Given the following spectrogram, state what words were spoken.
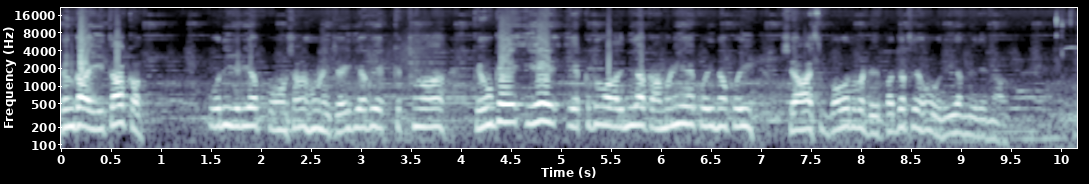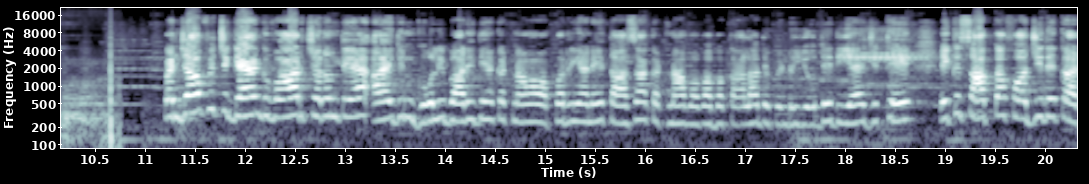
ਡੰਗਾਈ ਤੱਕ ਉਹਦੀ ਜਿਹੜੀ ਆ ਪਹੁੰਚਣ ਹੋਣੀ ਚਾਹੀਦੀ ਆ ਵੀ ਕਿੱਥੋਂ ਆ, ਕਿਉਂਕਿ ਇਹ ਇੱਕ ਦੋ ਆਦਮੀ ਦਾ ਕੰਮ ਨਹੀਂ, ਇਹ ਕੋਈ ਨਾ ਕੋਈ ਸਿਆਸਤ ਬਹੁਤ ਵੱਡੇ ਪੱਧਰ ਤੇ ਹੋ ਰਹੀ ਆ ਮੇਰੇ ਨਾਲ। ਪੰਜਾਬ ਵਿੱਚ ਗੈਂਗਵਾਰ ਚਰਮ ਤੇ ਹੈ। ਆਏ ਦਿਨ ਗੋਲੀਬਾਰੀ ਦੀਆਂ ਘਟਨਾਵਾਂ ਵਾਪਰ ਰਹੀਆਂ ਨੇ। ਤਾਜ਼ਾ ਘਟਨਾ ਬਾਬਾ ਬਕਾਲਾ ਦੇ ਪਿੰਡ ਯੋਧੇ ਦੀ ਹੈ, ਜਿੱਥੇ ਇੱਕ ਸਾਬਕਾ ਫੌਜੀ ਦੇ ਘਰ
